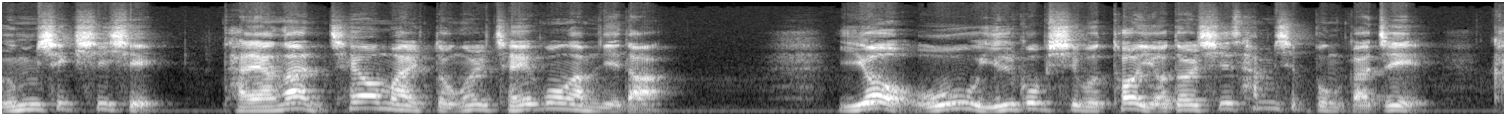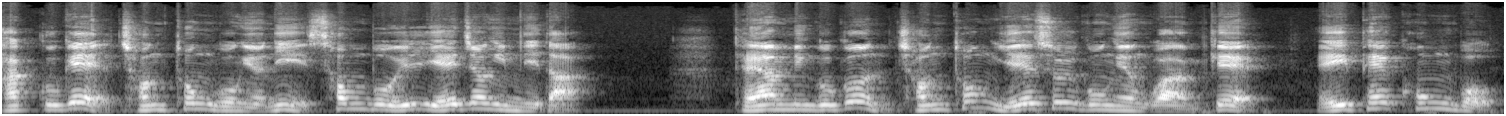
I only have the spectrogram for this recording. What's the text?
음식 시식, 다양한 체험 활동을 제공합니다. 이어 오후 7시부터 8시 30분까지 각국의 전통 공연이 선보일 예정입니다. 대한민국은 전통 예술 공연과 함께 에이펙 홍보,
